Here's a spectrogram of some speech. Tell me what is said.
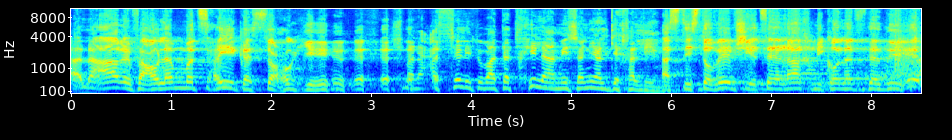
אנא ערף, העולם מצחיק, אז צוחקים. שמע, עשה לי טובה, תתחיל להעמיס, אני על גחלים. אז תסתובב שיצא רך מכל הצדדים.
